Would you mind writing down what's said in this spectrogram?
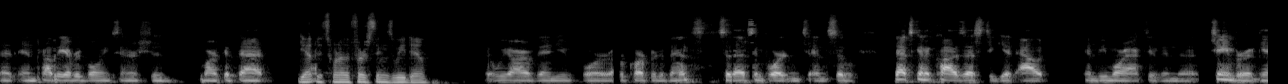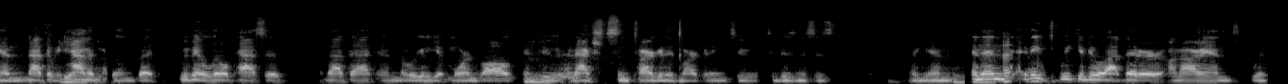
that, and probably every bowling center should market that. Yep, it's one of the first things we do. That we are a venue for for corporate events, so that's important, and so that's going to cause us to get out and be more active in the chamber again. Not that we yeah. haven't been, but we've been a little passive about that, and we're going to get more involved and mm-hmm. do an actual some targeted marketing to to businesses again. Mm-hmm. And then I think we could do a lot better on our end with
